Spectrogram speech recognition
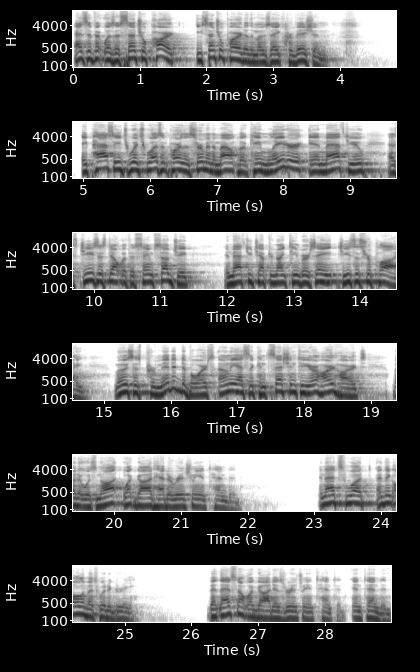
as if it was a central part, essential part of the Mosaic provision a passage which wasn't part of the Sermon on Mount, but came later in Matthew as Jesus dealt with the same subject. In Matthew chapter 19, verse 8, Jesus replied, Moses permitted divorce only as a concession to your hard hearts, but it was not what God had originally intended. And that's what I think all of us would agree that that's not what God has originally intended. intended.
